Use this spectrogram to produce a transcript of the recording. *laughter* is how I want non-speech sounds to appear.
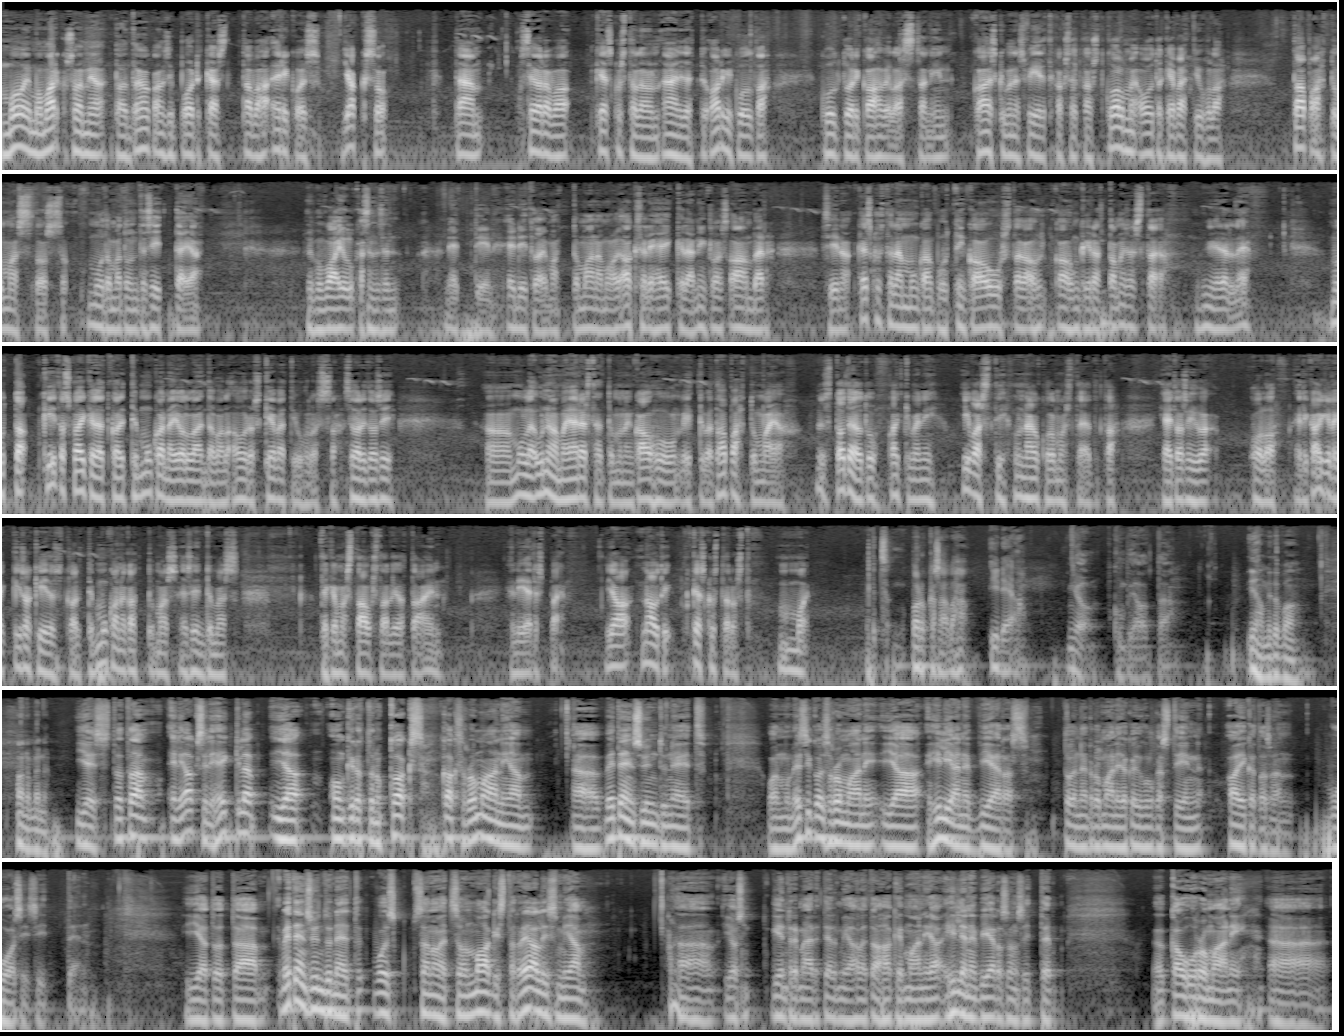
Moi, mä Marko Suomia. Tämä on Takakansi podcast. Tämä on vähän erikoisjakso. Tämä seuraava keskustelu on äänitetty Arkikulta kulttuurikahvilassa, niin 25.2023 Outo kevätjuhla tapahtumassa tuossa muutama tunti sitten. Ja nyt mä vaan julkaisin sen nettiin editoimattomana. Mulla oli Akseli Heikkilä ja Niklas Amber siinä keskustelen mukaan. Puhuttiin kauhusta, kauhun kirjoittamisesta ja niin edelleen. Mutta kiitos kaikille, jotka olitte mukana jollain tavalla Oudos kevätjuhlassa. Se oli tosi uh, mulle unelma järjestää tämmöinen kauhuun liittyvä tapahtuma ja se toteutui. Kaikki meni hivasti mun näkökulmasta ja tota, jäi tosi hyvä olo. Eli kaikille iso kiitos, jotka olitte mukana katsomassa, esiintymässä, tekemässä taustalla jotain ja niin edespäin. Ja nauti keskustelusta. Moi. Porukka saa vähän ideaa. Joo, kumpi aloittaa? Ihan mitä vaan. Anna mennä. Yes, tota, eli Akseli Heikkilä ja on kirjoittanut kaksi, kaksi romaania. Ää, Veten syntyneet on mun esikoisromaani ja Hiljainen vieras, toinen romaani, joka julkaistiin aikatasan vuosi sitten. Ja tota, Veten syntyneet voisi sanoa, että se on maagista realismia, jos genremääritelmiä aletaan hakemaan, ja Hiljainen vieras on sitten kauhuromaani ää, ää,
